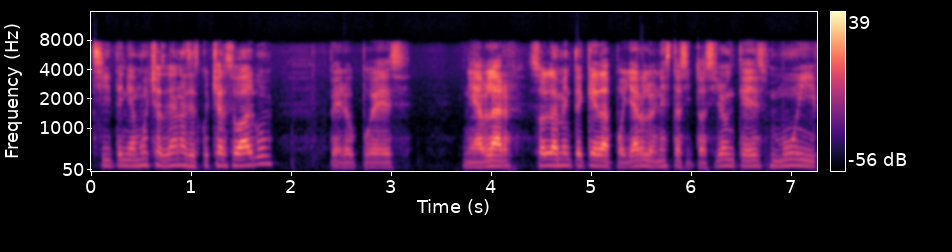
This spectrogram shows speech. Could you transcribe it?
sí tenía muchas ganas de escuchar su álbum, pero pues ni hablar, solamente queda apoyarlo en esta situación que es muy,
